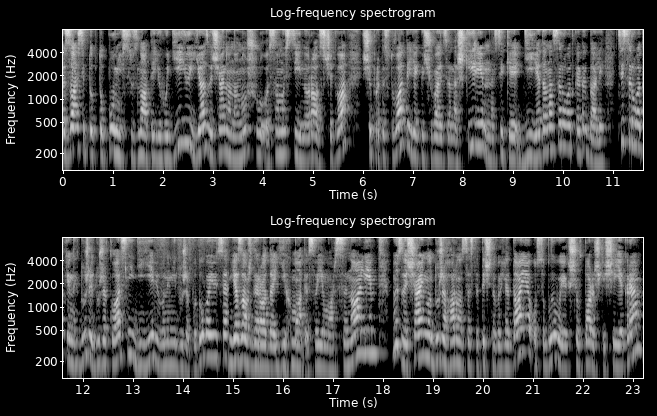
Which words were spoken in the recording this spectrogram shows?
засіб, тобто повністю знати його дію. Я, звичайно, наношу самостійно раз чи два, щоб протестувати, як відчувається на шкірі, наскільки діє дана сироватка і так далі. Ці сироватки в них дуже і дуже класні, дієві, вони мені дуже подобаються. Я завжди рада їх мати в своєму арсеналі. Ну і звичайно, дуже гарно це естетично виглядає, особливо якщо в парочці ще є крем.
